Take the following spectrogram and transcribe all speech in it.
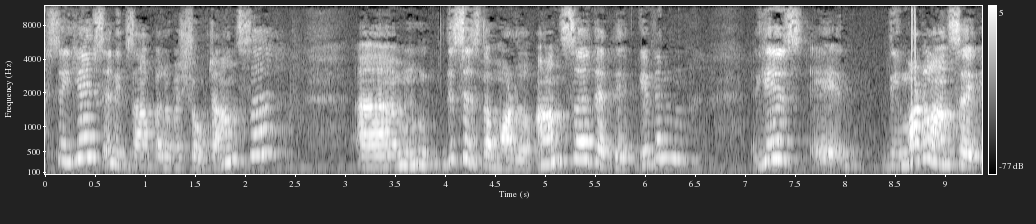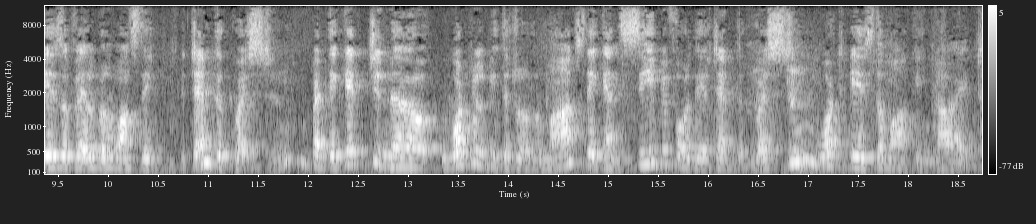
so here's an example of a short answer. Um, this is the model answer that they've given. Here's uh, the model answer is available once they attempt the question, but they get to know what will be the total marks. They can see before they attempt the question what is the marking guide.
